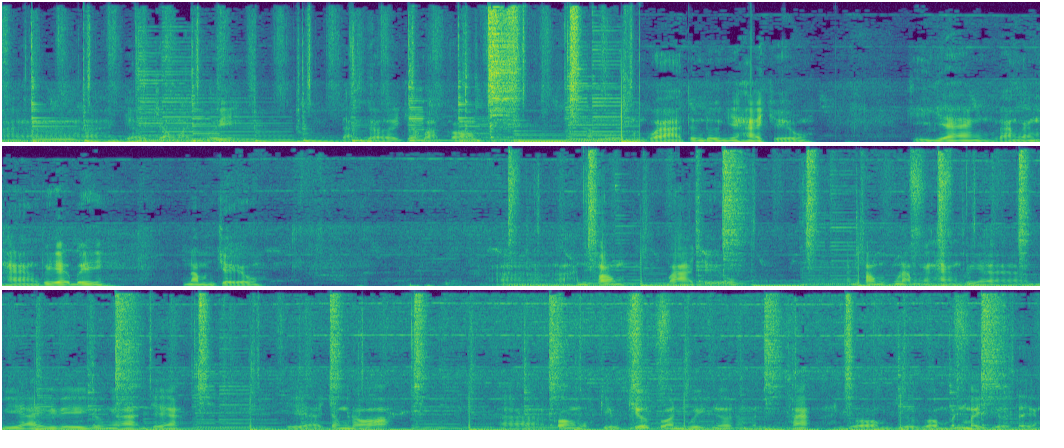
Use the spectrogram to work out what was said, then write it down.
à, vợ chồng anh quý đã gửi cho bà con. 10 phần quà tương đương với 2 triệu. Chị Giang làm ngân hàng VIP 5 triệu. À, anh Phong 3 triệu anh Phong cũng làm ngân hàng BIDV à, luôn nha anh chị em. Thì à, trong đó à, có một triệu trước của anh Quý nữa là mình phát gồm vừa gồm bánh mì vừa tiền.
